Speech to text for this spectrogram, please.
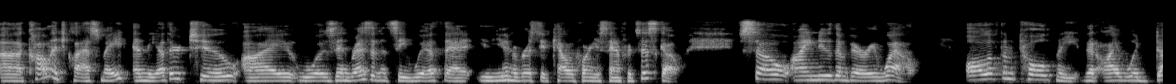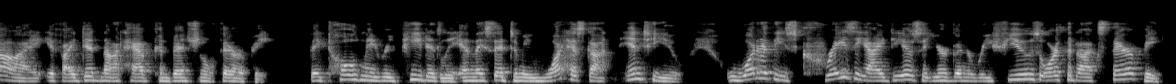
uh, college classmate, and the other two I was in residency with at the University of California, San Francisco. So I knew them very well. All of them told me that I would die if I did not have conventional therapy. They told me repeatedly, and they said to me, What has gotten into you? What are these crazy ideas that you're going to refuse orthodox therapy?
